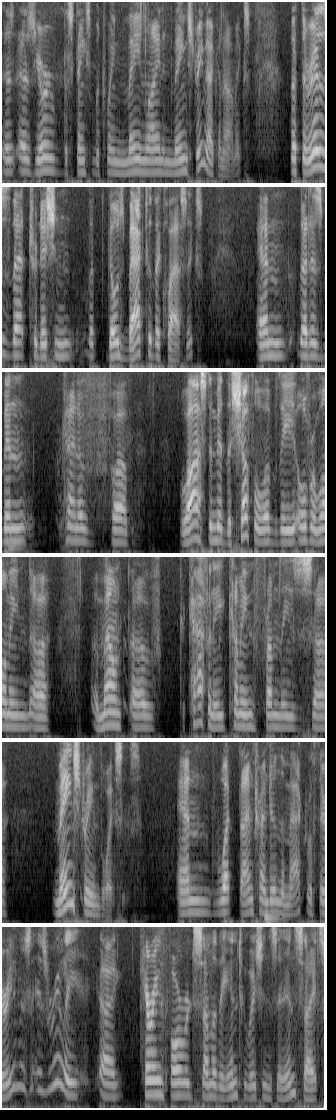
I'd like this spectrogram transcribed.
as, as your distinction between mainline and mainstream economics, that there is that tradition that goes back to the classics and that has been kind of uh, lost amid the shuffle of the overwhelming uh, amount of cacophony coming from these uh, mainstream voices. And what I'm trying to do in the macro theory is, is really uh, carrying forward some of the intuitions and insights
